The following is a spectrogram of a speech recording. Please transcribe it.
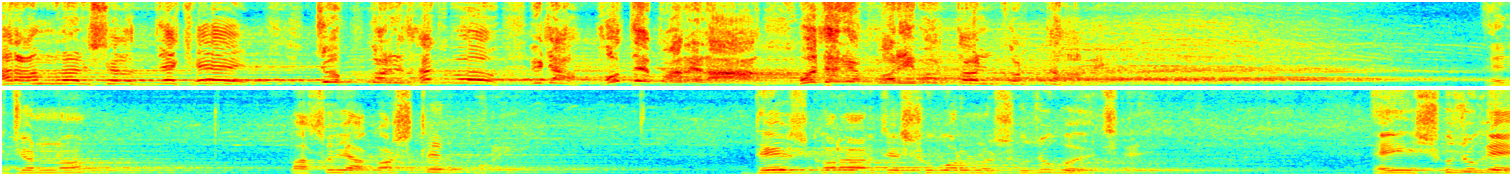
আর আমরা সেটা দেখে চুপ করে থাকব, এটা হতে পারে না, ওদেরকে পরিবর্তন করতে হবে। এর জন্য পাঁচই আগস্টের পরে দেশ গড়ার যে সুবর্ণ সুযোগ হয়েছে, এই সুযোগে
